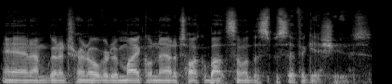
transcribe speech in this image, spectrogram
and I'm going to turn over to Michael now to talk about some of the specific issues.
